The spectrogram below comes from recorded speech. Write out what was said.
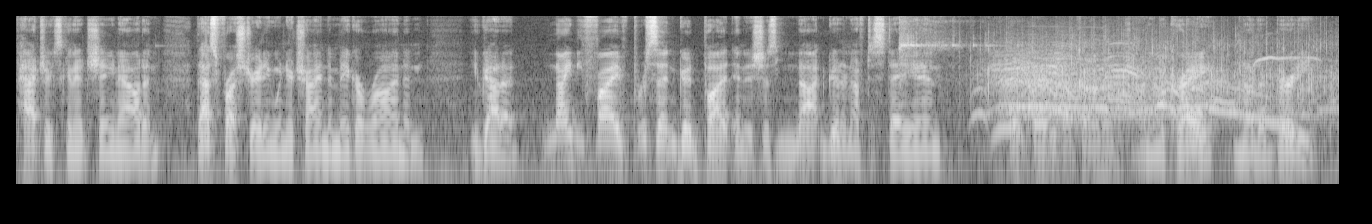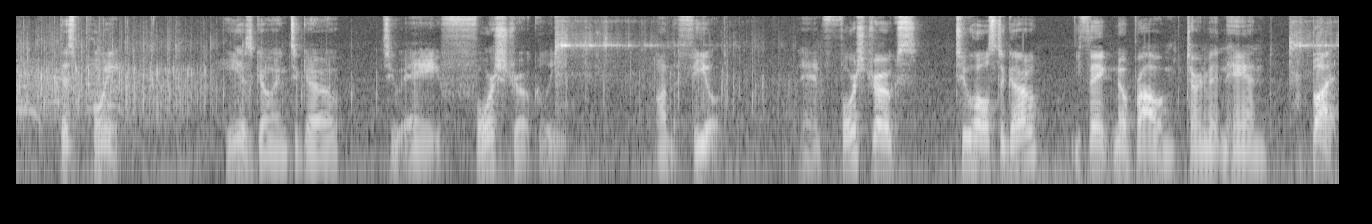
Patrick's gonna chain out, and that's frustrating when you're trying to make a run and you've got a 95% good putt, and it's just not good enough to stay in. Great birdie by Johnny. Johnny McRae, another birdie. At this point, he is going to go to a four-stroke lead on the field. And four strokes, two holes to go, you think, no problem, tournament in hand. But,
